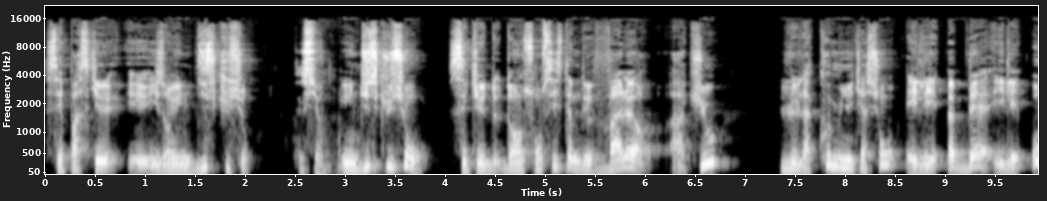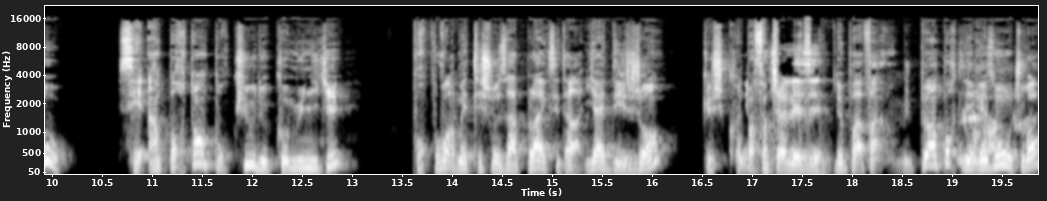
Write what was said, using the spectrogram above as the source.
c'est parce que euh, ils ont eu une discussion. Une discussion, c'est que dans son système de valeurs à Q, le, la communication, elle est up there, il est haut. C'est important pour Q de communiquer pour pouvoir mettre les choses à plat, etc. Il y a des gens que je connais. Pour pas sentir lésé. De pas, enfin, peu importe les raisons, tu vois.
